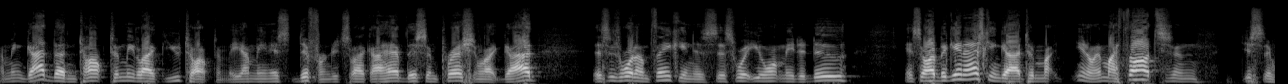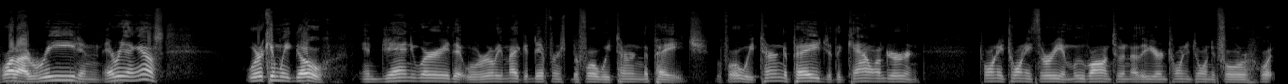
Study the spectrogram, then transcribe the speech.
I mean, God doesn't talk to me like you talk to me. I mean, it's different. It's like I have this impression like, God, this is what I'm thinking. Is this what you want me to do? And so I began asking God to my, you know, in my thoughts and just what I read and everything else, where can we go in January that will really make a difference before we turn the page? Before we turn the page of the calendar in 2023 and move on to another year in 2024, what,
